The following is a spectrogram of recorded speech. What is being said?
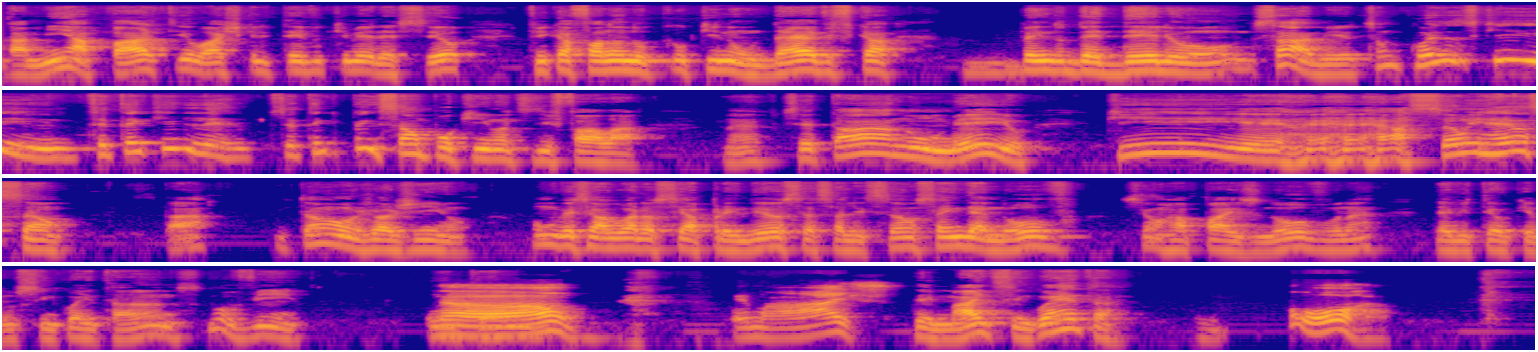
Da minha parte, eu acho que ele teve o que mereceu. Fica falando o que não deve, fica vendo dedelho, sabe? São coisas que você tem que você tem que pensar um pouquinho antes de falar, né? Você está num meio que é ação e reação, tá? Então, Jorginho, vamos ver se agora você aprendeu se essa lição, você ainda é novo, você é um rapaz novo, né? Deve ter o quê? Uns 50 anos? Novinho. Então, Não, tem mais. Tem mais de 50? Porra,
